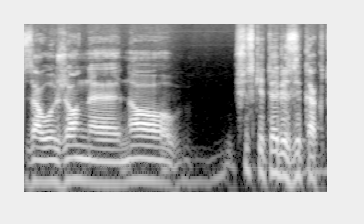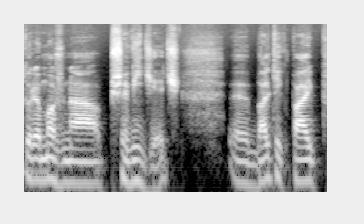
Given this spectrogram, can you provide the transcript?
założone no, wszystkie te ryzyka, które można przewidzieć. Baltic Pipe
